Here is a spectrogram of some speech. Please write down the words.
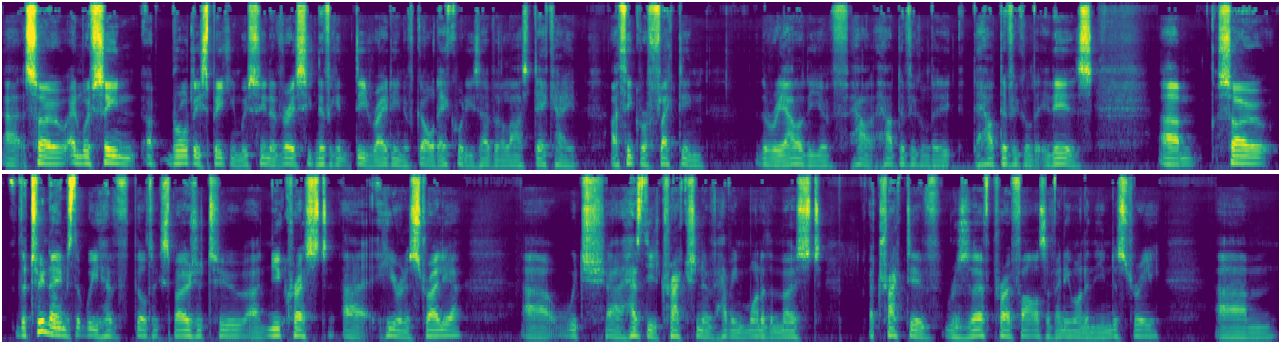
uh, so, and we've seen, uh, broadly speaking, we've seen a very significant derating of gold equities over the last decade. I think reflecting the reality of how, how difficult it how difficult it is. Um, so, the two names that we have built exposure to, uh, Newcrest uh, here in Australia, uh, which uh, has the attraction of having one of the most attractive reserve profiles of anyone in the industry. Um,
